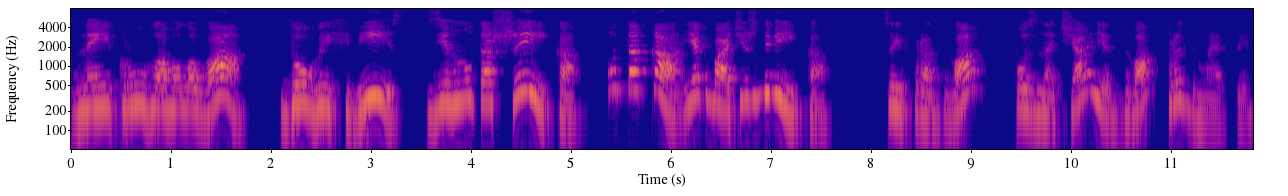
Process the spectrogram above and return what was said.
В неї кругла голова, довгий хвіст, зігнута шийка. Отака, як бачиш, двійка. Цифра 2 позначає два предмети.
